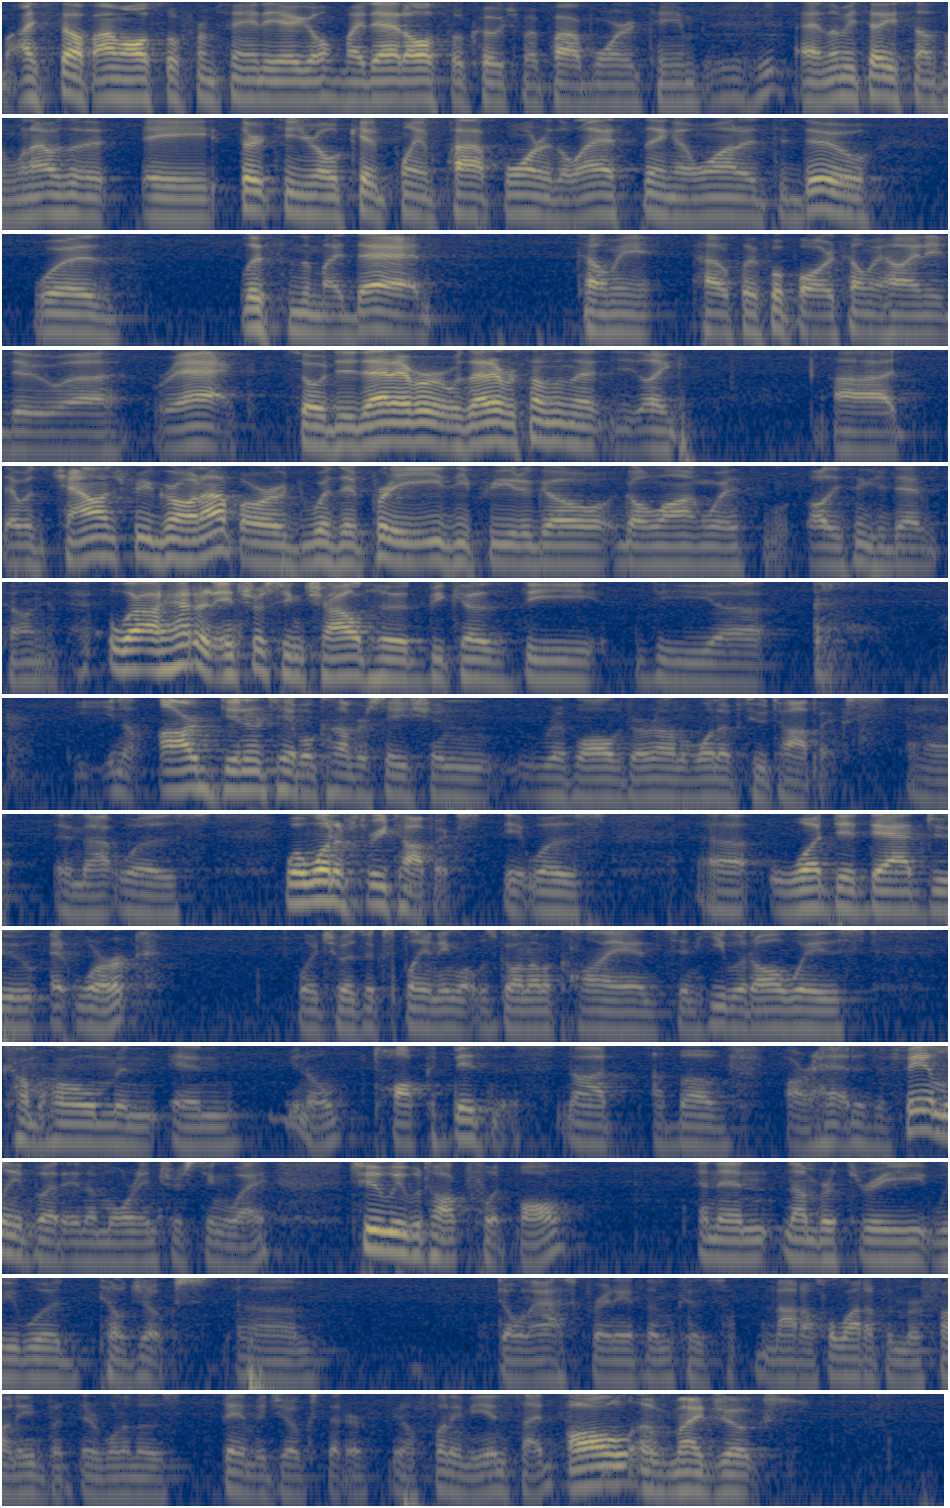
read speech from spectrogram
myself. I'm also from San Diego. My dad also coached my Pop Warner team. And let me tell you something. When I was a, a 13 year old kid playing Pop Warner, the last thing I wanted to do was listen to my dad tell me how to play football or tell me how I need to uh, react. So did that ever was that ever something that like uh, that was a challenge for you growing up, or was it pretty easy for you to go go along with all these things your dad was telling you? Well, I had an interesting childhood because the the uh, you know our dinner table conversation revolved around one of two topics, uh, and that was well one of three topics. It was uh, what did Dad do at work, which was explaining what was going on with clients, and he would always come home and and you know talk business, not above our head as a family, but in a more interesting way. Two, we would talk football, and then number three, we would tell jokes. Um, don't ask for any of them because not a whole lot of them are funny, but they're one of those family jokes that are you know funny on the inside. All of my jokes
